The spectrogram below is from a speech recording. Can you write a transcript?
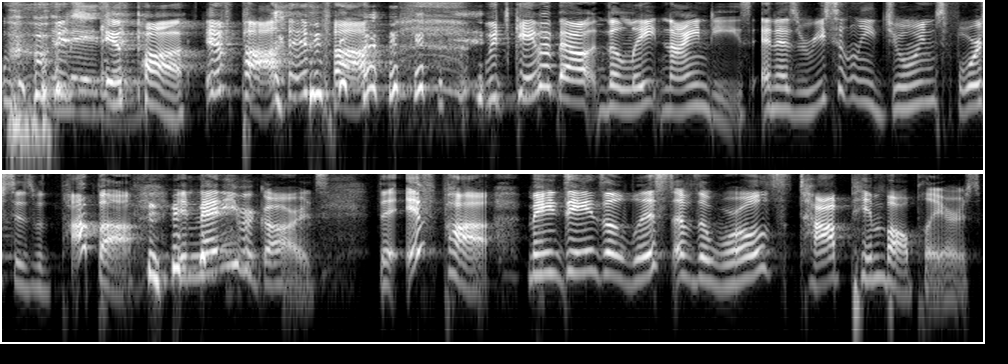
Amazing. If Pa. IFPA, IFPA, which came about in the late 90s and has recently joined forces with Papa in many regards. The IFPA maintains a list of the world's top pinball players.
